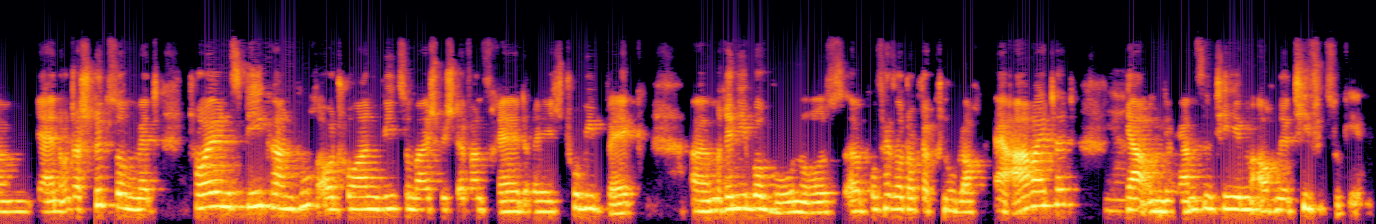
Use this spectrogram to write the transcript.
ähm, ja in Unterstützung mit tollen Speakern, Buchautoren wie zum Beispiel Stefan Friedrich, Tobi Beck, ähm, René Bourbonus, äh, Professor Dr. Knoblauch erarbeitet, ja. ja. um den ganzen Themen auch eine Tiefe zu geben.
